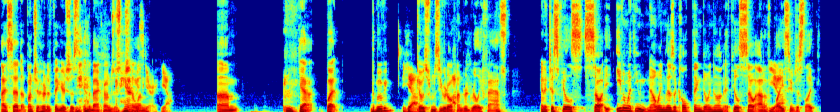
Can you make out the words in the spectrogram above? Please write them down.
I said a bunch of hooded figures just in the background, just chilling. scary yeah Um, yeah, but the movie yeah goes from zero to 100 really fast. And it just feels so, even with you knowing there's a cult thing going on, it feels so out of Yeah. place. You're just like,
